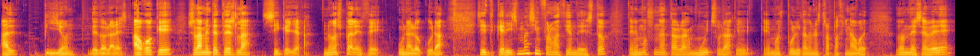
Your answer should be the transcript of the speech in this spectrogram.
al billón de dólares. Algo que solamente Tesla sí que llega. ¿No os parece una locura? Si queréis más información de esto, tenemos una tabla muy chula que, hemos publicado en nuestra página web donde se ve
